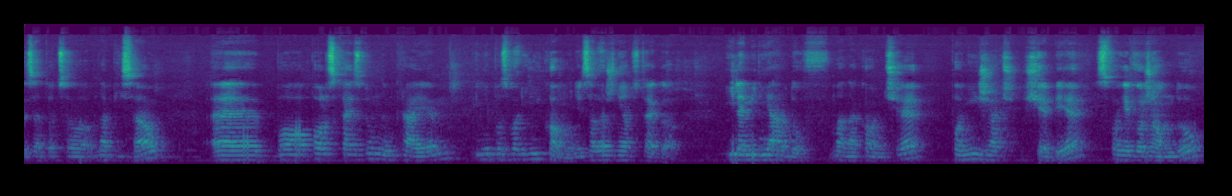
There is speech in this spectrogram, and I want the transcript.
e, za to, co napisał, e, bo Polska jest dumnym krajem i nie pozwoli nikomu, niezależnie od tego, ile miliardów ma na koncie, poniżać siebie, swojego rządu,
